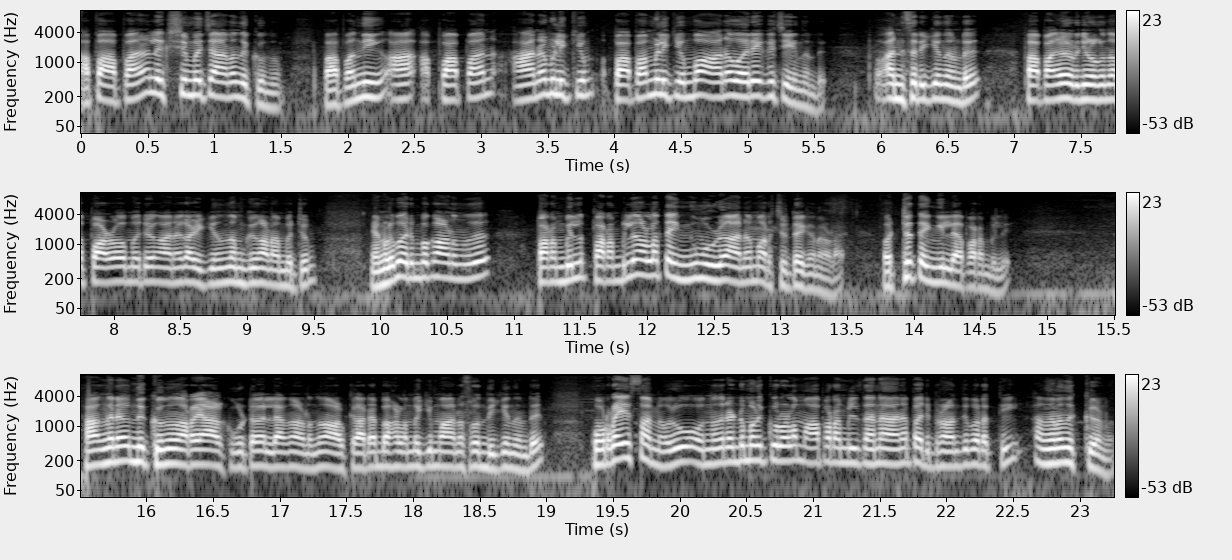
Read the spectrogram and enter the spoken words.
ആ പാപ്പാനെ ലക്ഷ്യം വെച്ച് ആന നിൽക്കുന്നു. പാപ്പാൻ നീ പാപ്പാൻ ആന വിളിക്കും പാപ്പാൻ വിളിക്കുമ്പോൾ ആന വരെയൊക്കെ ചെയ്യുന്നുണ്ട്. അനുസരിക്കുന്നുണ്ട്. പാപ്പാൻ എറിഞ്ഞു കൊടുക്കുന്ന പഴമോ മറ്റോ ആന കഴിക്കുന്നത് നമുക്ക് കാണാൻ പറ്റും. ഞങ്ങൾ വരുമ്പോൾ കാണുന്നത് പറമ്പിൽ പറമ്പിലുള്ള തെങ്ങ് മുഴുവൻ ആന മറിച്ചിട്ടേക്കാണ് അവിടെ. ഒറ്റ തെങ്ങില്ല പറമ്പിൽ അങ്ങനെ നിൽക്കുന്നു. നിറയെ ആൾക്കൂട്ടം എല്ലാം കാണുന്നു. ആൾക്കാരുടെ ബഹളം വയ്ക്കും ആന ശ്രദ്ധിക്കുന്നുണ്ട്. കുറേ സമയം ഒരു ഒന്നോ രണ്ട് മണിക്കൂറോളം ആ പറമ്പിൽ തന്നെ ആന പരിഭ്രാന്തി പറത്തി അങ്ങനെ നിൽക്കുകയാണ്.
